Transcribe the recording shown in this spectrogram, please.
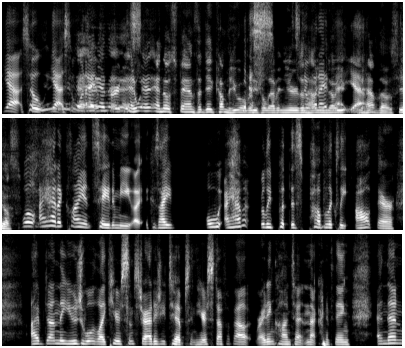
Yeah. So yeah. So what I've and, heard and, is. and, and those fans that did come to you over these 11 years and how what you I've know had- you, yeah. you have those. Yes. Well, I had a client say to me uh, because I, oh, I haven't really put this publicly out there. I've done the usual, like here's some strategy tips and here's stuff about writing content and that kind of thing. And then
